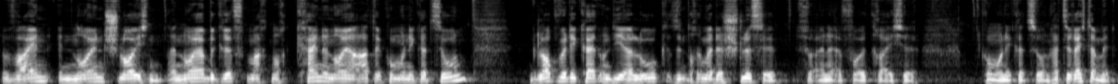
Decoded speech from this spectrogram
Wein in neuen Schläuchen. Ein neuer Begriff macht noch keine neue Art der Kommunikation. Glaubwürdigkeit und Dialog sind noch immer der Schlüssel für eine erfolgreiche Kommunikation. Hat sie recht damit?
